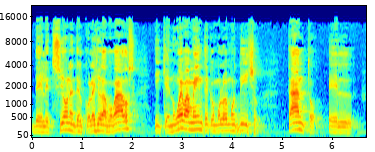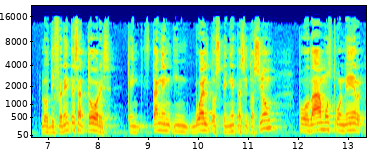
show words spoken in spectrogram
de elecciones del Colegio de Abogados y que nuevamente, como lo hemos dicho, tanto los diferentes actores que están envueltos en esta situación, podamos poner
